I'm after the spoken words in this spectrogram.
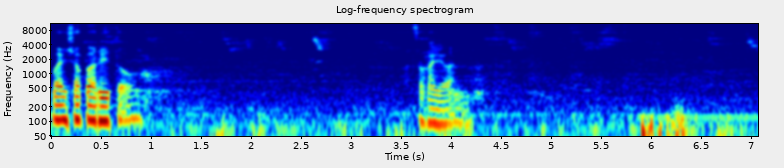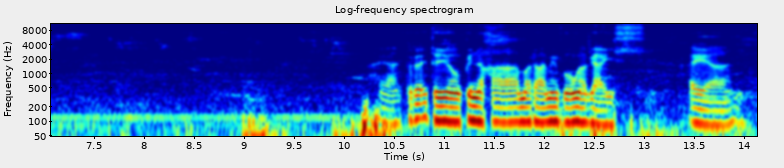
May isa pa rito. At saka yan. Ayan. Pero ito yung pinakamaraming bunga guys. Ayan.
